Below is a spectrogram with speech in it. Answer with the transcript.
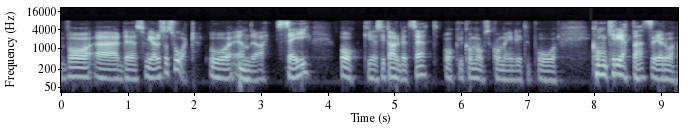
vad är det som gör det så svårt att mm. ändra sig och eh, sitt arbetssätt? Och vi kommer också komma in lite på konkreta säger då,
